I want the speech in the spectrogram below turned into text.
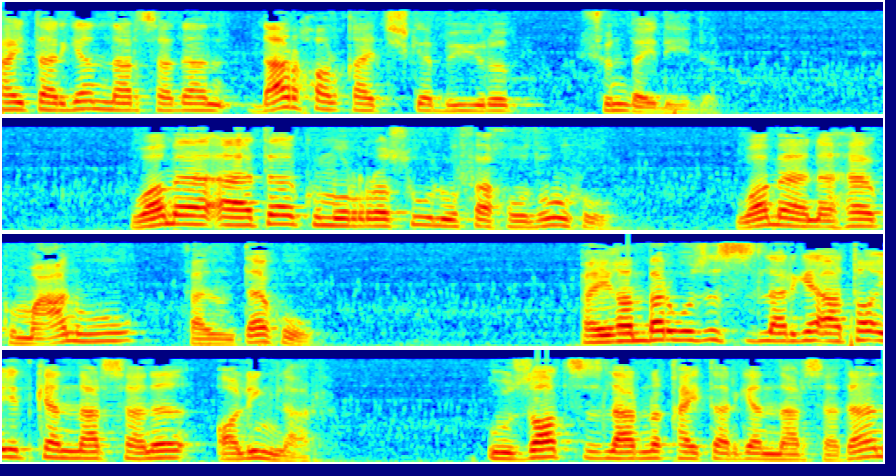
qaytargan narsadan darhol qaytishga buyurib shunday deydi وما آتاكم الرسول فخذوه وما نهاكم عنه فانتهوا payg'ambar o'zi sizlarga ato etgan narsani olinglar u zot sizlarni qaytargan narsadan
